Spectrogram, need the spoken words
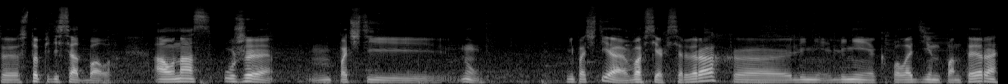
150 э, баллов а у нас уже почти, ну, не почти, а во всех серверах лине, линеек Paladin, Pantera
